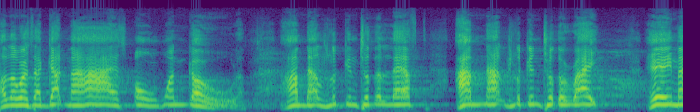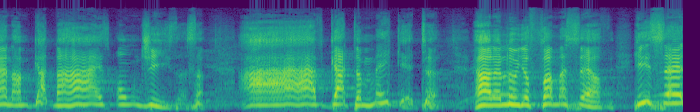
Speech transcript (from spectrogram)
In other words, I got my eyes on one goal. I'm not looking to the left. I'm not looking to the right. Amen. I've got my eyes on Jesus. I've got to make it. Hallelujah for myself. He said,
